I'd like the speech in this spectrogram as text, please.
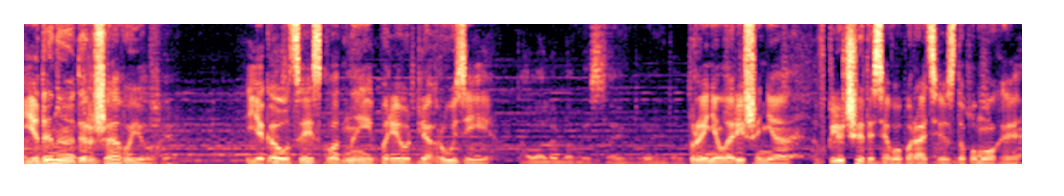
Єдиною державою, яка у цей складний період для Грузії прийняла рішення включитися в операцію з допомоги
